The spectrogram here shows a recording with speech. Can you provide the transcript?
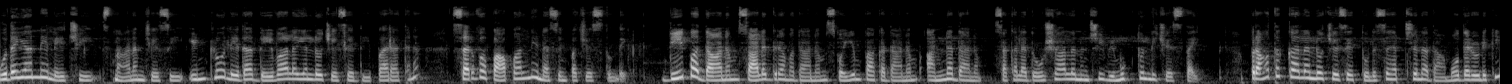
ఉదయాన్నే లేచి స్నానం చేసి ఇంట్లో లేదా దేవాలయంలో చేసే దీపారాధన సర్వ పాపాల్ని నశింపచేస్తుంది. దీపదానం సాలగ్రామ దానం స్వయంపాక దానం అన్నదానం సకల దోషాల నుంచి విముక్తుల్ని చేస్తాయి. ప్రాతకాలంలో చేసే తులసి అర్చన దామోదరుడికి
